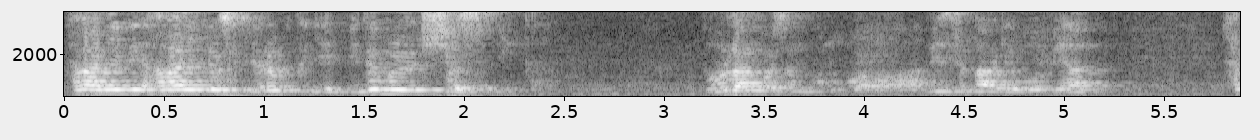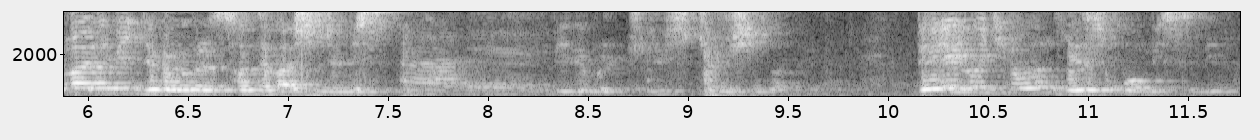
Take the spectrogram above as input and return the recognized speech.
하나님이 하나님께서 여러분에게 믿음을 주셨습니까? 놀란 것은 곰곰이 생각해 보면 하나님이 여러분을 선택하신 줄 믿습니다. 아, 네. 믿음을 주시켜 주신 겁니다. 내 의지로는 예수 못 믿습니다.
